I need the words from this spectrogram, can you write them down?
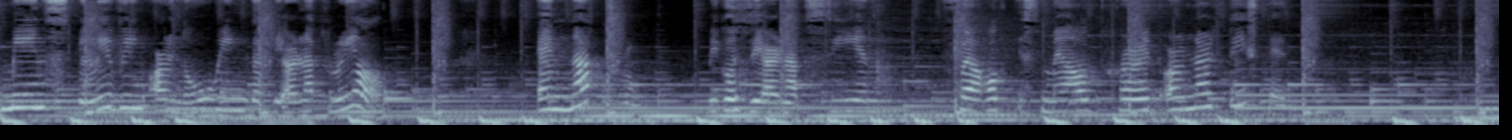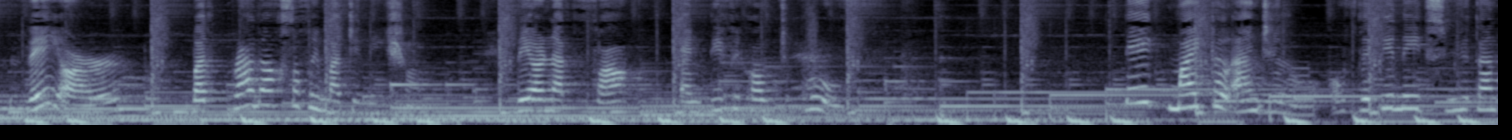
means believing or knowing that they are not real and not true because they are not seen, felt, smelled, heard, or not tasted. They are but products of imagination they are not fact and difficult to prove. Take Michelangelo of the Teenage Mutant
